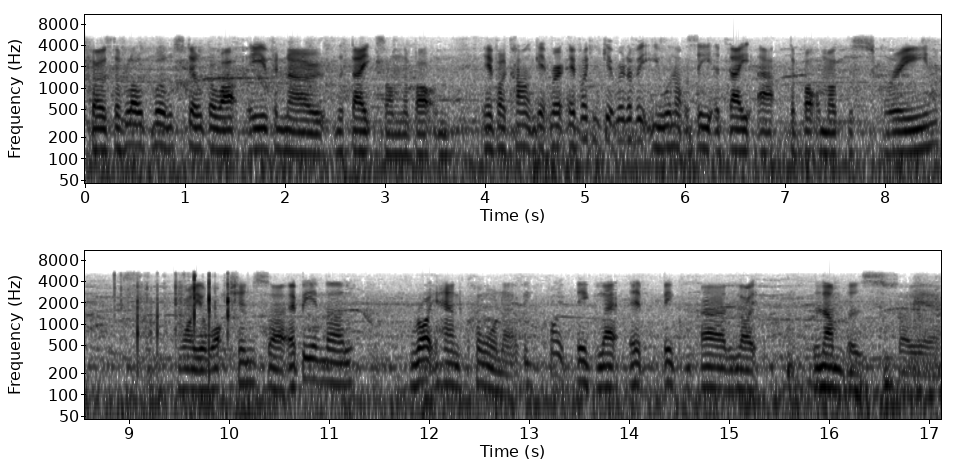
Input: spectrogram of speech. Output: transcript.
Because the vlog will still go up even though the date's on the bottom. If I can't get rid, if I can get rid of it, you will not see a date at the bottom of the screen while you're watching. So it'll be in the right-hand corner. It'll be quite big, le eh, big uh, like numbers. So yeah,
